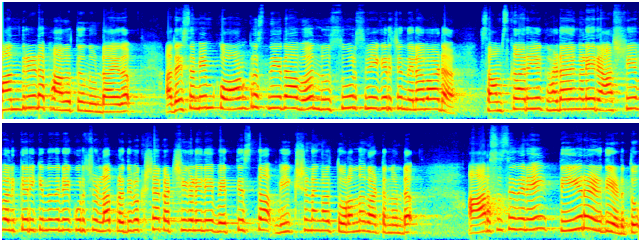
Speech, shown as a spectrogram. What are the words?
മന്ത്രിയുടെ ഭാഗത്തു നിന്നുണ്ടായത്. അതേസമയം കോൺഗ്രസ് നേതാവ് നുസൂർ സ്വീകരിച്ച നിലപാട് സാംസ്കാരിക ഘടകങ്ങളെ രാഷ്ട്രീയവൽക്കരിക്കുന്നതിനെ കുറിച്ചുള്ള പ്രതിപക്ഷ കക്ഷികളിലെ വ്യത്യസ്ത വീക്ഷണങ്ങൾ തുറന്നു കാട്ടുന്നുണ്ട്. ആർ എസ് എസ് ഇതിനെ തീരെഴുതിയെടുത്തു.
